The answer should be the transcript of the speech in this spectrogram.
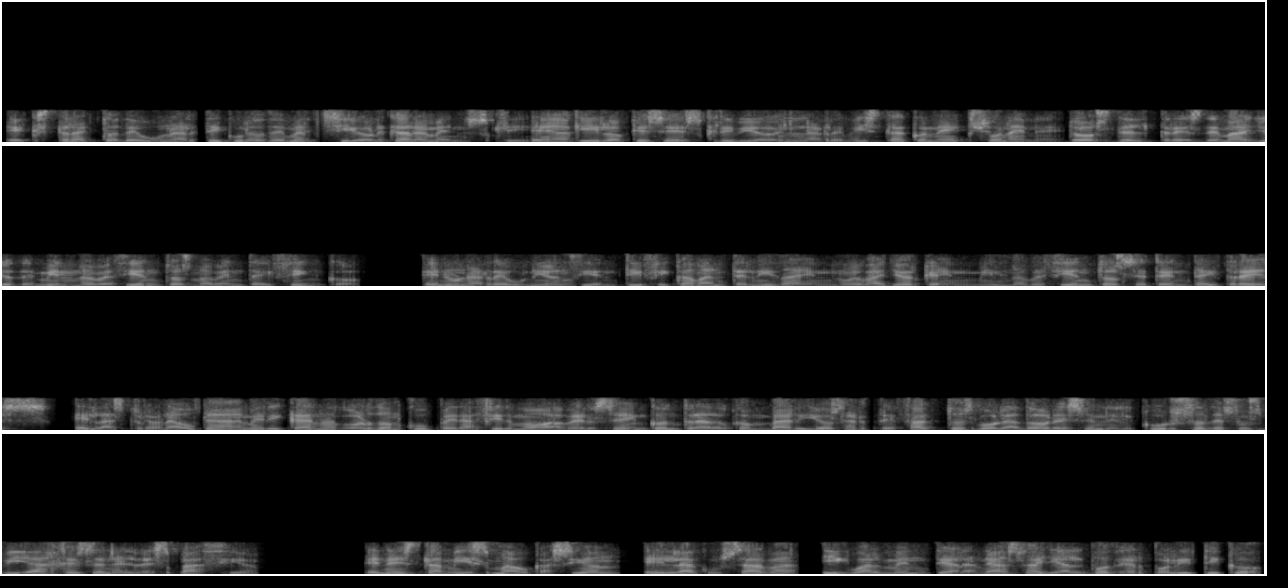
Extracto de un artículo de Melchior Karamensky. He aquí lo que se escribió en la revista Connection N2 del 3 de mayo de 1995. En una reunión científica mantenida en Nueva York en 1973, el astronauta americano Gordon Cooper afirmó haberse encontrado con varios artefactos voladores en el curso de sus viajes en el espacio. En esta misma ocasión, él acusaba, igualmente a la NASA y al poder político,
